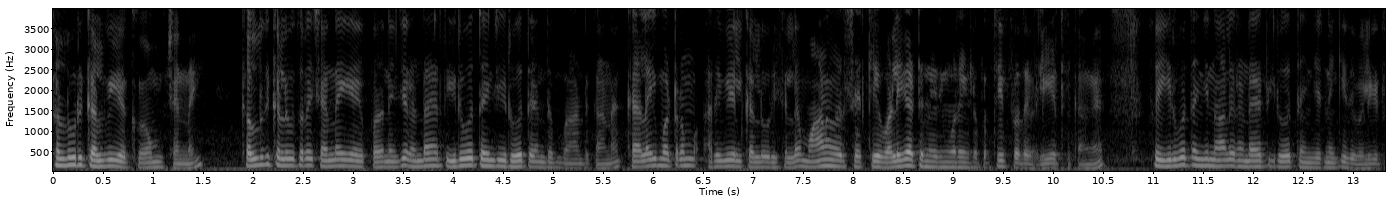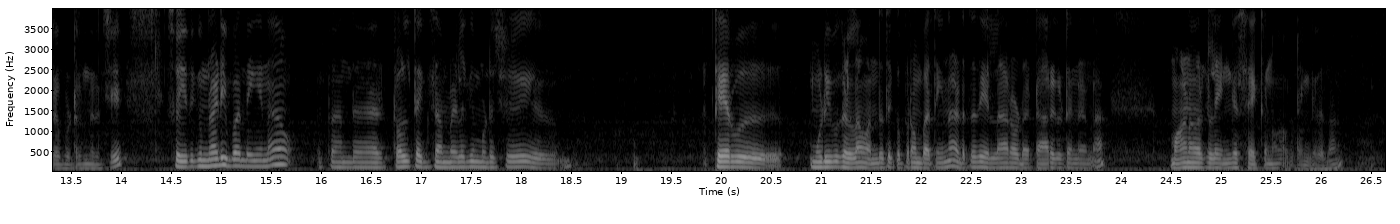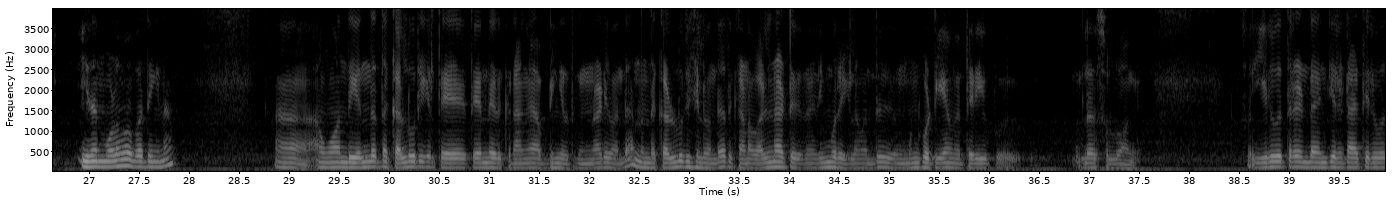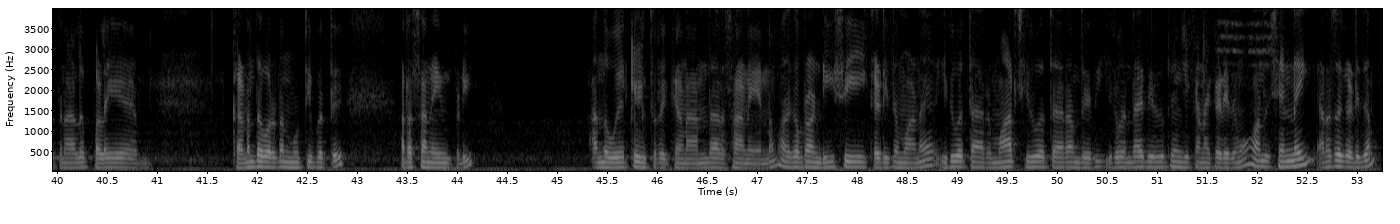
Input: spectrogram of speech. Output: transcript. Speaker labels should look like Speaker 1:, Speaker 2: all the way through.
Speaker 1: கல்லூரி கல்வி இயக்கம் சென்னை. கல்லூரி கல்வித்துறை சென்னை பதினஞ்சு ரெண்டாயிரத்தி இருபத்தஞ்சி இருபத்தைந்து ஆண்டுக்கான கலை மற்றும் அறிவியல் கல்லூரிகளில் மாணவர் சேர்க்கை வழிகாட்டு நெறிமுறைகளை பற்றி இப்போ அதை வெளியிட்டிருக்காங்க. ஸோ இருபத்தஞ்சி நாலு ரெண்டாயிரத்தி இருபத்தஞ்சி அன்னைக்கு இது வெளியிடப்பட்டிருந்துருச்சு. ஸோ இதுக்கு முன்னாடி பார்த்தீங்கன்னா இப்போ அந்த டுவெல்த் எக்ஸாம் எழுதி முடித்து தேர்வு முடிவுகள்லாம் வந்ததுக்கப்புறம் பார்த்தீங்கன்னா அடுத்தது எல்லாரோட டார்கெட் என்னென்னா மாணவர்களை எங்கே சேர்க்கணும் அப்படிங்கிறது தான். இதன் மூலமாக பார்த்தீங்கன்னா அவங்க வந்து எந்தெந்த கல்லூரிகள் தே தேர்ந்தெடுக்கிறாங்க அப்படிங்கிறதுக்கு முன்னாடி வந்து அந்தந்த கல்லூரிகள் வந்து அதுக்கான வழிநாட்டு நெறிமுறைகளை வந்து முன்கூட்டியே அவங்க தெரிவிப்பு இதில் சொல்லுவாங்க. ஸோ இருபத்தி ரெண்டு அஞ்சு ரெண்டாயிரத்தி இருபத்தி நாலு பழைய கடந்த வருடம் நூற்றி பத்து அரசாணையின்படி அந்த உயர்கல்வித்துறைக்கான அந்த அரசாணை எண்ணம் அதுக்கப்புறம் டிசி கடிதமான இருபத்தாறு மார்ச் இருபத்தாறாம் தேதி இரு ரெண்டாயிரத்தி இருபத்தஞ்சுக்கான கடிதமும் அந்த சென்னை அரசு கடிதம்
